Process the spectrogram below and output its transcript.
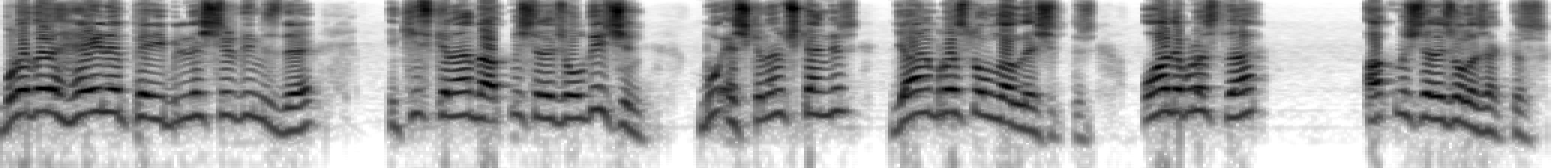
Burada H ile P'yi birleştirdiğimizde ikizkenar ve 60 derece olduğu için bu eşkenar üçgendir. Yani burası da onlarla eşittir. O halde burası da 60 derece olacaktır.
